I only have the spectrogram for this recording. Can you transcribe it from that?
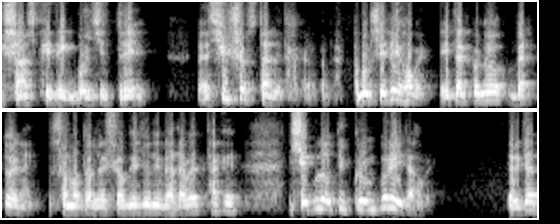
সাংস্কৃতিক বৈচিত্র্যে শীর্ষস্থানে থাকার কথা। এবং সেটাই হবে। এটার কোনো ব্যত্যয় নাই। সমতলের সঙ্গে যদি ভেদাভেদ থাকে সেগুলো অতিক্রম করে এটা হবে। এটা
